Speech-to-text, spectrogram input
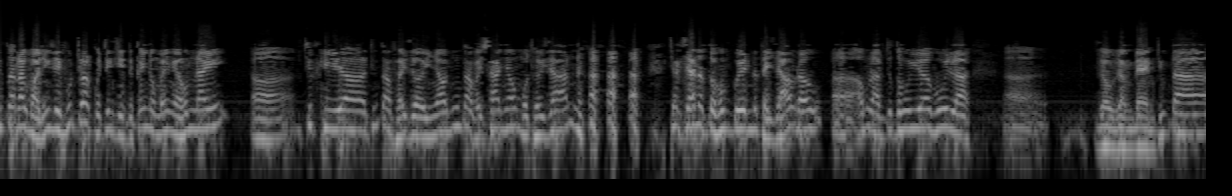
chúng ta đang vào những giây phút chót của chương trình từ cánh đồng mấy ngày hôm nay. À, trước khi uh, chúng ta phải rời nhau chúng ta phải xa nhau một thời gian. Chắc chắn là tôi không quên thầy giáo đâu. À, ông làm cho tôi uh, vui là uh, dầu rằng đèn chúng ta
